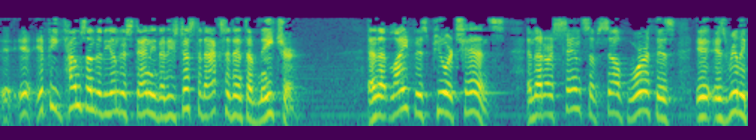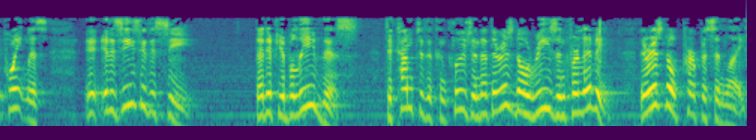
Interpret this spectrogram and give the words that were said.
if he comes under the understanding that he's just an accident of nature and that life is pure chance and that our sense of self worth is, is really pointless, it, it is easy to see that if you believe this, to come to the conclusion that there is no reason for living, there is no purpose in life.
